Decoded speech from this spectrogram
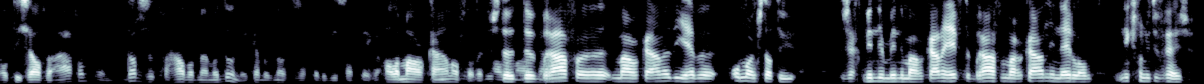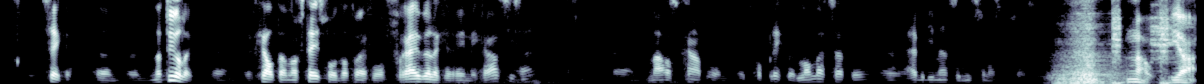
op diezelfde avond. En dat is het verhaal wat men moet doen. Ik heb ook nooit gezegd dat ik iets heb tegen alle Marokkanen. Of dat ik Dus alle de, de Marokkanen- brave Marokkanen, die hebben, ondanks dat u zegt minder, minder Marokkanen... heeft de brave Marokkaan in Nederland niks van u te vrezen. Zeker. Ehm, ehm, natuurlijk ehm, het geldt daar nog steeds voor dat wij voor vrijwillige remigratie zijn. Ehm, maar als het gaat om het verplicht het land uitzetten, eh, hebben die mensen niets van ons te vrezen. Nou ja,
